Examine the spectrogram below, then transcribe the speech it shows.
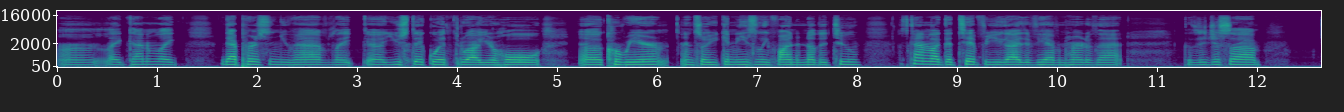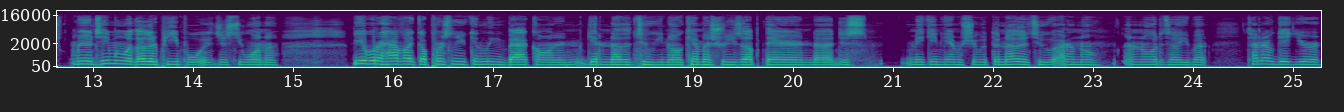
Uh, like kind of like that person you have like uh, you stick with throughout your whole uh, career and so you can easily find another two. It's kind of like a tip for you guys if you haven't heard of that. Because it just uh when you're teaming with other people it's just you want to be able to have like a person you can lean back on and get another two you know chemistry's up there and uh, just making chemistry with another two. I don't know. I don't know what to tell you but kind of get your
